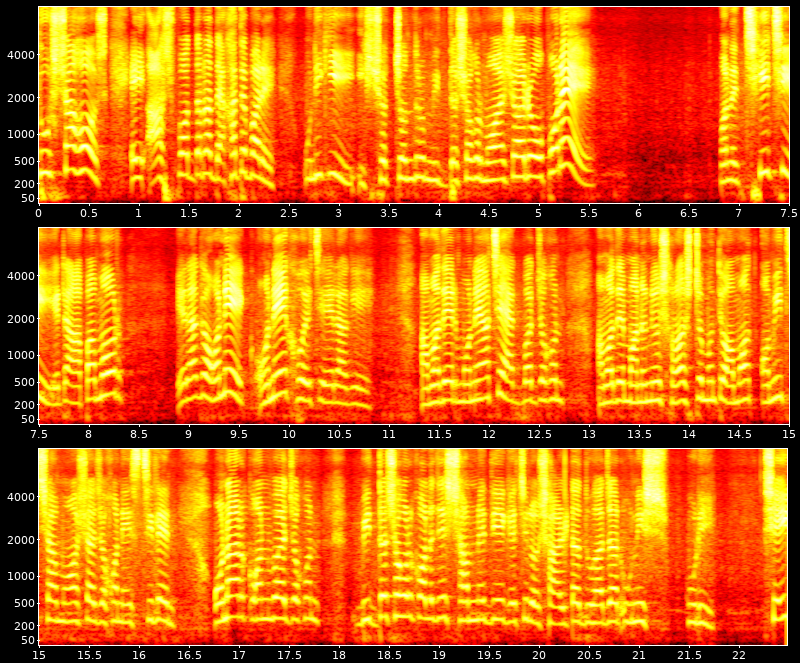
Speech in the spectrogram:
দুঃসাহস, এই আসপদ্দাটা দেখাতে পারে। উনি কি ঈশ্বরচন্দ্র বিদ্যাসাগর মহাশয়ের ওপরে? মানে ছি ছি, এটা আপামর। এর আগে অনেক অনেক হয়েছে এর আগে। আমাদের মনে আছে একবার যখন আমাদের মাননীয় স্বরাষ্ট্রমন্ত্রী অমত শাহ মহাশয় যখন এসছিলেন, ওনার কনভয় যখন বিদ্যাসাগর কলেজের সামনে দিয়ে গেছিল সালটা দু হাজার উনিশ কুড়ি, সেই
